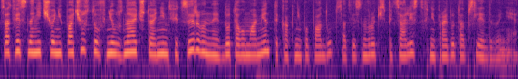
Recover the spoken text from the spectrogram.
соответственно, ничего не почувствовав, не узнают, что они инфицированы до того момента, как не попадут, соответственно, в руки специалистов, не пройдут обследование.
